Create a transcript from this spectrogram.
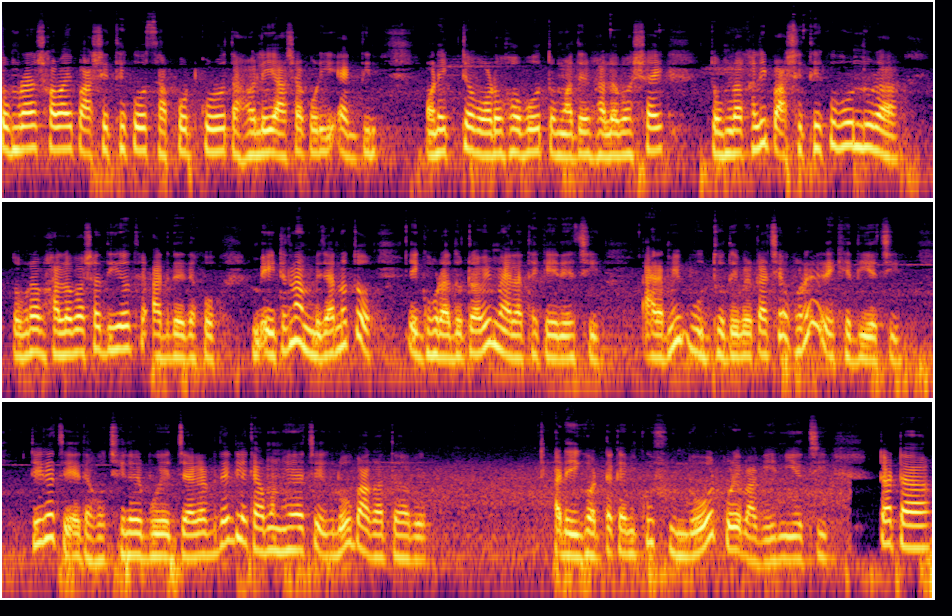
তোমরা সবাই পাশে থেকেও সাপোর্ট করো, তাহলেই আশা করি একদিন অনেকটা বড় হব তোমাদের ভালোবাসায়। তোমরা খালি পাশে থেকো বন্ধুরা, তোমরা ভালোবাসা দিও। আর দেখো, এটা না, জানো তো, এই ঘোড়া দুটো আমি মেলা থেকে এনেছি, আর আমি বুদ্ধদেবের কাছে ওখানে রেখে দিয়েছি। ঠিক আছে? এ দেখো, ছেলের বইয়ের জায়গাটা দেখলে কেমন হয়ে আছে, এগুলোও বাগাতে হবে। আর এই ঘরটাকে আমি খুব সুন্দর করে বাগিয়ে নিয়েছি। টাটা!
